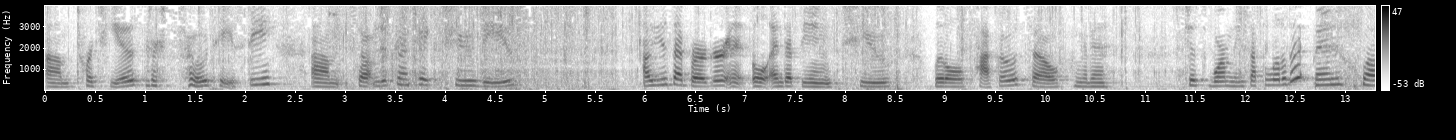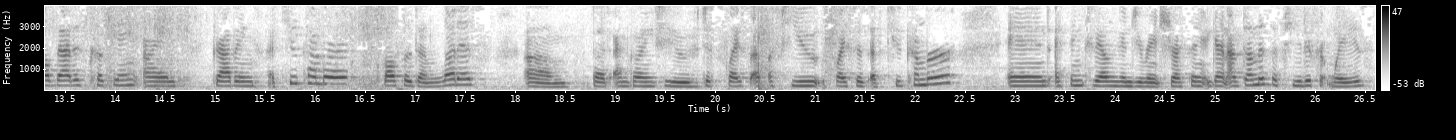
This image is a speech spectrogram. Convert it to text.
um, tortillas that are so tasty. Um, so I'm just gonna take two of these I'll use that burger and it will end up being two little tacos. So I'm gonna just warm these up a little bit. Then while that is cooking, I'm grabbing a cucumber. I've also done lettuce, um, but I'm going to just slice up a few slices of cucumber. And I think today I'm gonna do ranch dressing. Again, I've done this a few different ways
